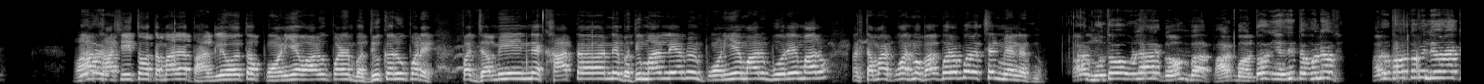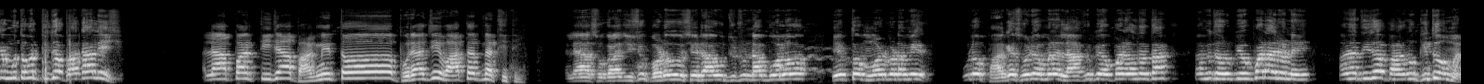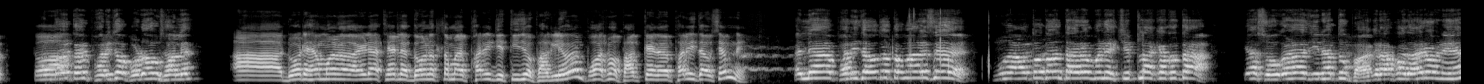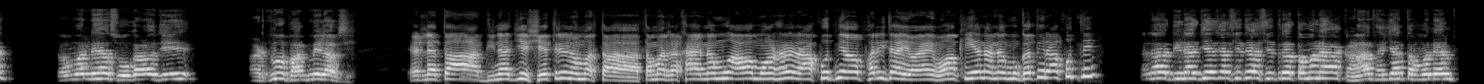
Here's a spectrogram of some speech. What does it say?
વાત સાચી તો તમારે ભાગ લેવો તો પોણીએ વાળવું પડે બધું કરવું પડે. પણ જમીન ને ખાતર ને બધું મારે લઈ આવ્યું પોણીએ મારું બોરે મારું અને તમારા પોસમાં ભાગ બરોબર જ છે ને મહેનતનો. પણ હું તો ઓલા ગમ ભાગ બાંધતો એથી તમને હારું ભાવ તમે લેવા કે હું તમને ત્રીજો ભાગ આલીશ એટલે પણ ત્રીજા ભાગની તો ભુરાજી વાત જ નથી થઈ. એટલે આ છોકરાજી શું ભડું શેઠ આવું જૂઠું ના બોલો. એક તો મોડ પર અમે ઓલો ભાગે છોડ્યો મને લાખ રૂપિયા ઉપાડાવતા હતા અમે તો રૂપિયા ઉપાડાયો નહીં. અને ત્રીજો ભાગનું કીધું અમને. તો તમે ફરી જો આવું ચાલે આ દોઢ હેમણ અડ્યા છે એટલે દોન તમારે ફરીથી ત્રીજો ભાગ લેવો ને ભાગ કે ફરી જાવ છે એમ ને? એટલે ફરી જાવ તો તમારે છે. હું આવતો હતો ને તારે મને કેટલા કહેતા હતા કે સોગાળાજીના તું ભાગ રાખવા ધાર્યો ને તમને સોગાળોજી અડધમાં ભાગ મેલાવશે એટલે તો આ દિનાજી છેતરીને મ- તમારે રખાય ને હું આવા માણસને રાખું જ નહીં આવા ફરી જાય વાંખીએ ને હું ગતું રાખું જ નહીં. એટલે આ દિનાજી જે ક્ષેત્ર તમને આ ઘણા થઈ ગયા તમને એમ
